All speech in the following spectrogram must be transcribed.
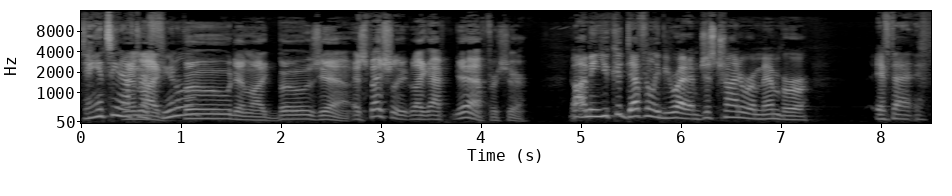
dancing after and a funeral. food and like booze. Yeah, especially like after, yeah, for sure. No, I mean you could definitely be right. I'm just trying to remember if that. If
